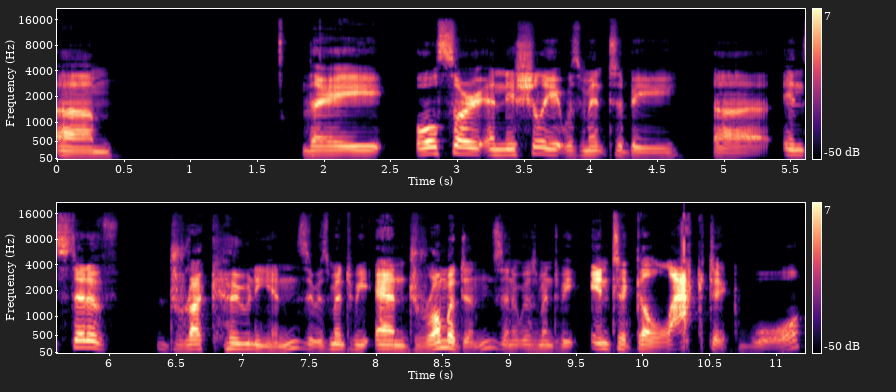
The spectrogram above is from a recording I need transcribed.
Um, they also initially it was meant to be uh, instead of Draconians, it was meant to be Andromedans, and it was meant to be intergalactic war.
